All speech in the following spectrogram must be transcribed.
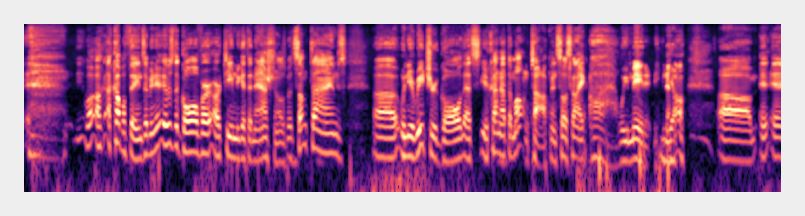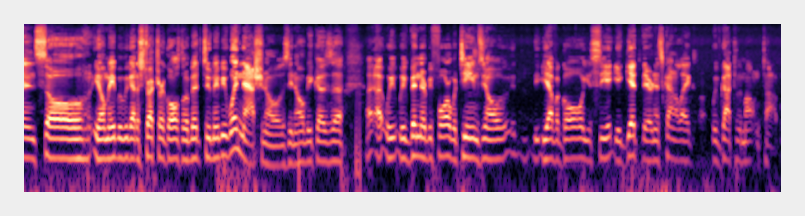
well, a, a couple things. I mean, it, was the goal of our, our team to get the nationals, but sometimes uh, when you reach your goal, that's you're kind of at the mountaintop, and so it's kind of like ah, we made it, you know. Um, and, and so you know maybe we got to stretch our goals a little bit to maybe win nationals, you know, because uh, I, I, we we've been there before with teams. You know, you have a goal, you see it, you get there, and it's kind of like we've got to the mountaintop.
